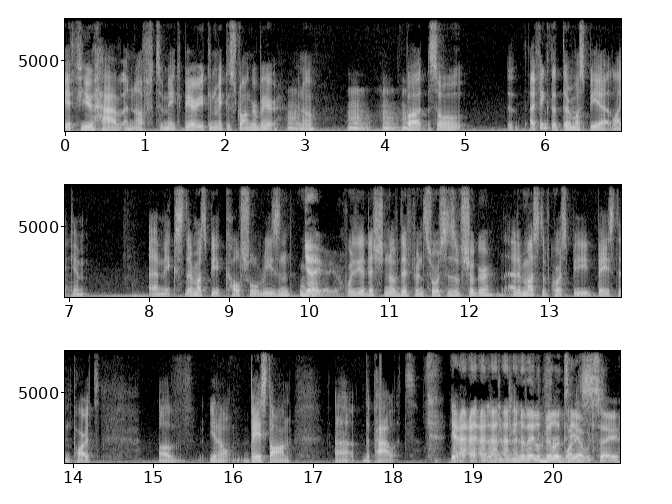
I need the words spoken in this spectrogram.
if you have enough to make beer, you can make a stronger beer. You know. But so, I think that there must be a like a, a mix. There must be a cultural reason Yeah, yeah, yeah. for the addition of different sources of sugar, and it must, of course, be based in part of you know based on uh, the palate. Yeah, and, and, and, and availability? What I would say,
